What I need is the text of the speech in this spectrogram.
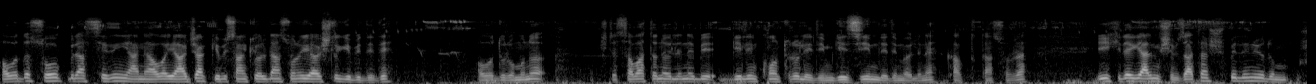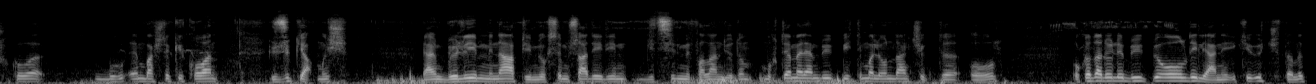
Havada soğuk biraz serin yani hava yağacak gibi sanki öğleden sonra yağışlı gibi dedi. Hava durumunu işte sabahtan öğlene bir geleyim kontrol edeyim gezeyim dedim öğlene kalktıktan sonra. İyi ki de gelmişim zaten şüpheleniyordum şu kova bu en baştaki kovan yüzük yapmış. Yani böleyim mi ne yapayım yoksa müsaade edeyim gitsin mi falan diyordum. Muhtemelen büyük bir ihtimal ondan çıktı oğul. O kadar öyle büyük bir oğul değil yani 2-3 çıtalık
